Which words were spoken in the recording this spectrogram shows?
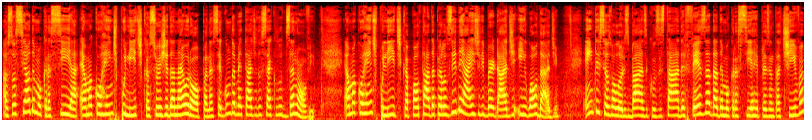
A social-democracia é uma corrente política surgida na Europa na segunda metade do século XIX. É uma corrente política pautada pelos ideais de liberdade e igualdade. Entre seus valores básicos está a defesa da democracia representativa,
